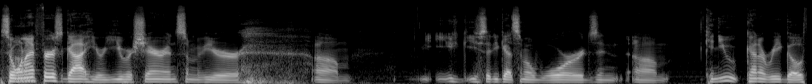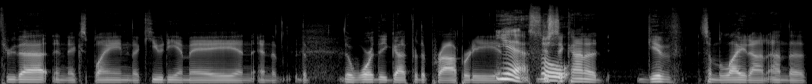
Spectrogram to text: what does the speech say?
So when Um, I first got here, you were sharing some of your, um, you, you said you got some awards, and um, can you kind of re-go through that and explain the QDMA and, and the, the the award that you got for the property? Yeah, just to kind of give some light on, on the,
